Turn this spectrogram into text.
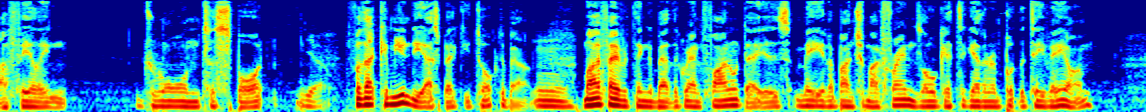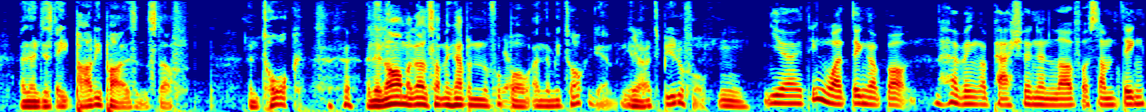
are feeling drawn to sport Yeah. for that community aspect you talked about. Mm. My favourite thing about the grand final day is me and a bunch of my friends all get together and put the TV on and then just eat party pies and stuff and talk. and then, oh my God, something happened in the football. And then we talk again. You Yeah. know, it's beautiful. Mm. Yeah, I think one thing about having a passion and love for something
